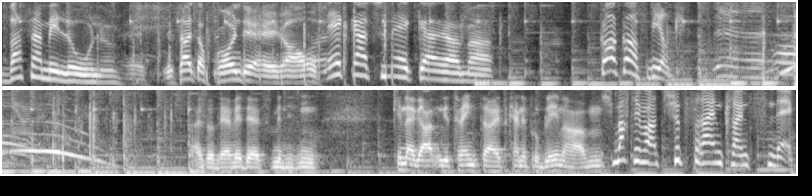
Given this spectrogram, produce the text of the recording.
Wassermelone. Ihr seid doch Freunde, ey, hör auf. Lecker Schmecker, hör mal. Kokosmilk. Also der wird jetzt mit diesem Kindergartengetränk da jetzt keine Probleme haben. Ich mach dir mal Chips rein, einen kleinen Snack.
